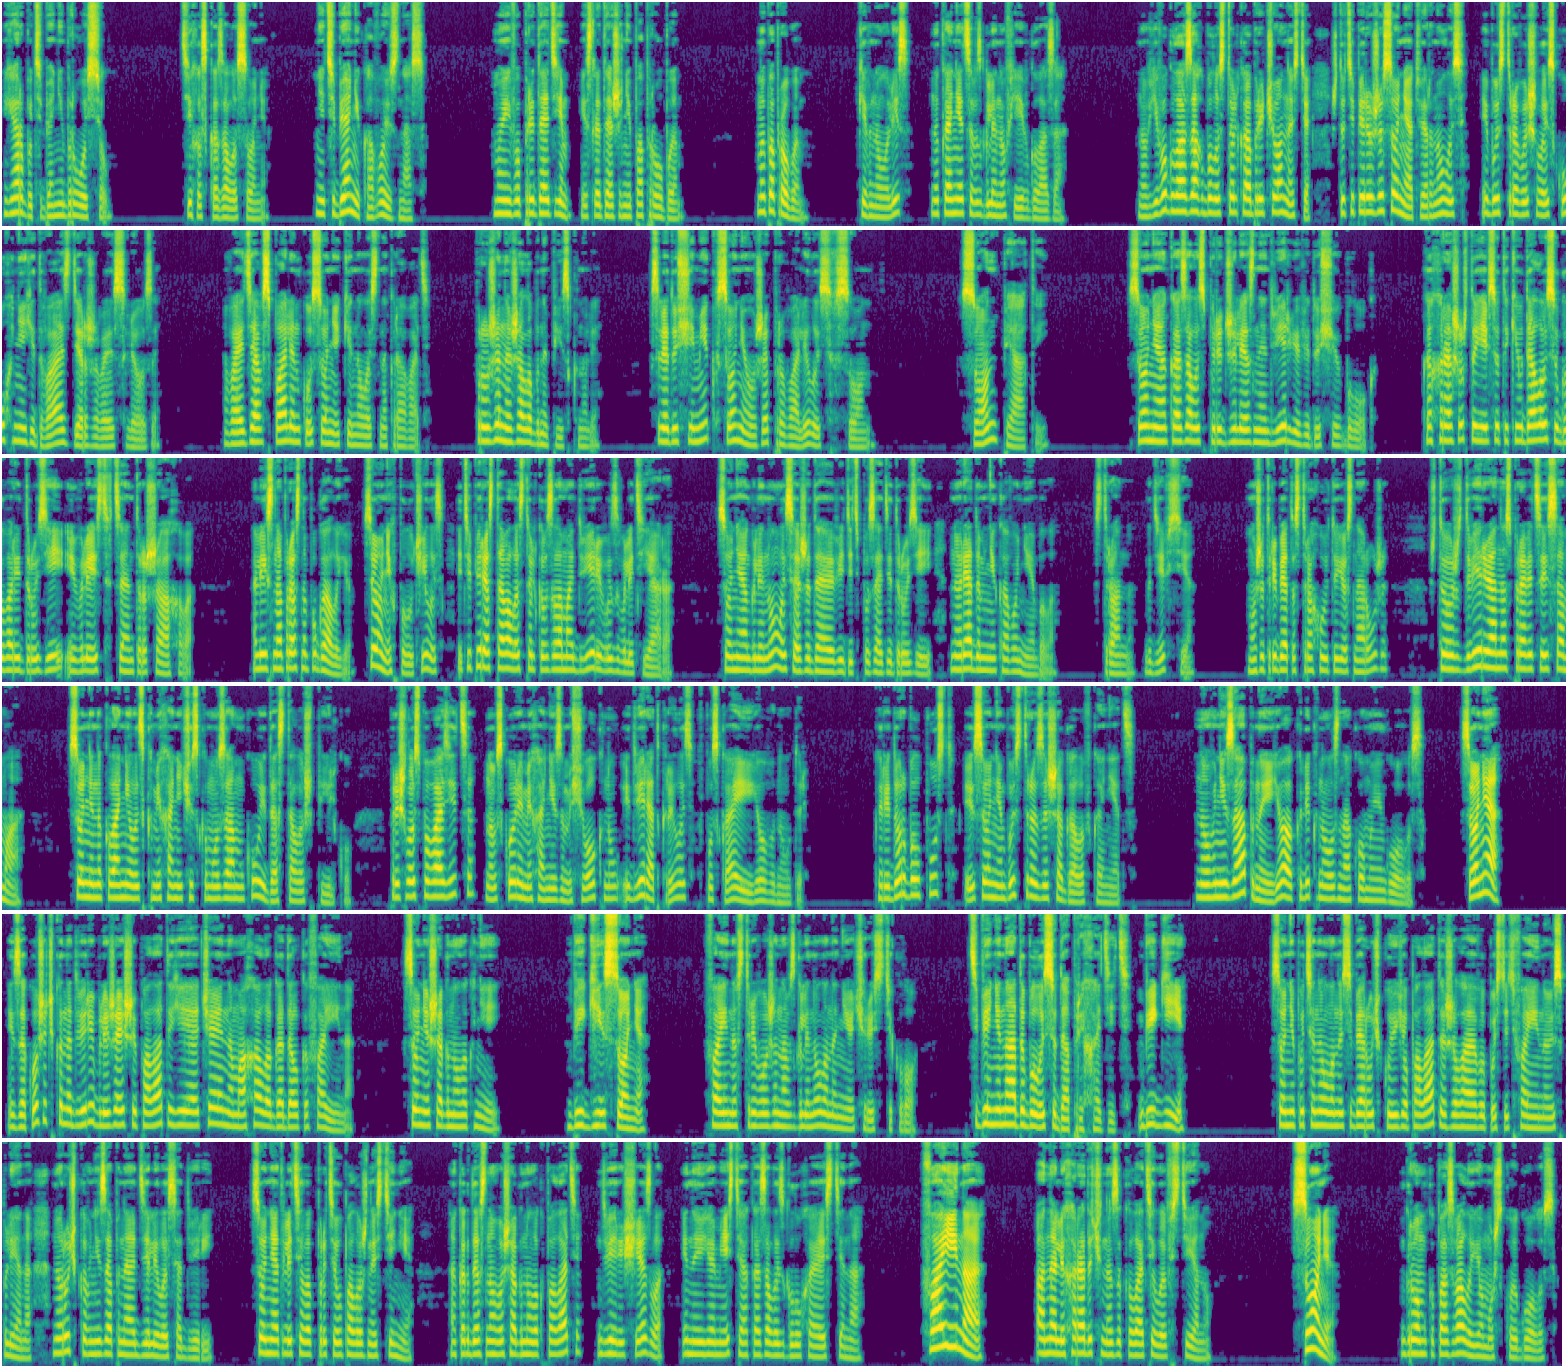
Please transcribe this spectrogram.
«Яр бы тебя не бросил», — тихо сказала Соня. Ни тебя, никого из нас. Мы его предадим, если даже не попробуем. Мы попробуем, кивнул Лис, наконец взглянув ей в глаза. Но в его глазах было столько обреченности, что теперь уже Соня отвернулась и быстро вышла из кухни, едва сдерживая слезы. Войдя в спаленку, Соня кинулась на кровать. Пружины жалобно пискнули. В следующий миг Соня уже провалилась в сон. Сон пятый. Соня оказалась перед железной дверью, ведущей в блок. Как хорошо, что ей все-таки удалось уговорить друзей и влезть в центр Шахова. Лис напрасно пугал ее. Все у них получилось, и теперь оставалось только взломать дверь и вызволить Яра. Соня оглянулась, ожидая видеть позади друзей, но рядом никого не было. Странно, где все? Может, ребята страхуют ее снаружи? Что ж, с дверью она справится и сама. Соня наклонилась к механическому замку и достала шпильку. Пришлось повозиться, но вскоре механизм щелкнул, и дверь открылась, впуская ее внутрь. Коридор был пуст, и Соня быстро зашагала в конец. Но внезапно ее окликнул знакомый голос. «Соня!» Из окошечка на двери ближайшей палаты ей отчаянно махала гадалка Фаина. Соня шагнула к ней. «Беги, Соня!» Фаина встревоженно взглянула на нее через стекло. «Тебе не надо было сюда приходить. Беги!» Соня потянула на себя ручку ее палаты, желая выпустить Фаину из плена, но ручка внезапно отделилась от двери. Соня отлетела к противоположной стене, а когда снова шагнула к палате, дверь исчезла, и на ее месте оказалась глухая стена. «Фаина!» Она лихорадочно заколотила в стену. «Соня!» Громко позвал ее мужской голос.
